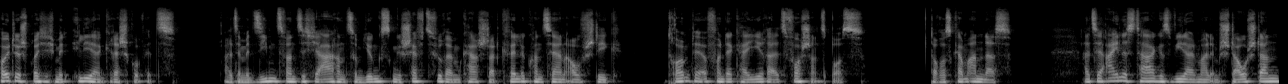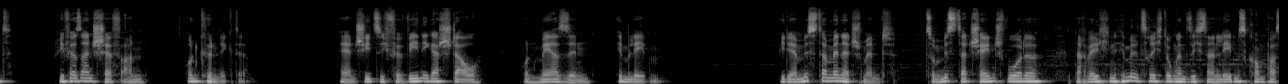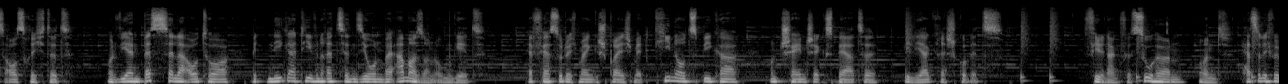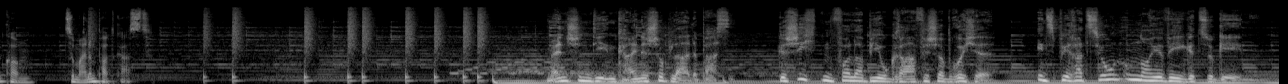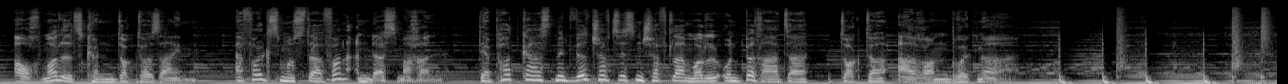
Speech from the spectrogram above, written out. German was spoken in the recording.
Heute spreche ich mit Ilja Greschkowitz. Als er mit 27 Jahren zum jüngsten Geschäftsführer im Karstadt-Quelle-Konzern aufstieg, träumte er von der Karriere als Vorstandsboss. Doch es kam anders. Als er eines Tages wieder einmal im Stau stand, rief er seinen Chef an und kündigte. Er entschied sich für weniger Stau und mehr Sinn im Leben. Wie der Mr. Management zum Mr. Change wurde, nach welchen Himmelsrichtungen sich sein Lebenskompass ausrichtet und wie ein Bestseller-Autor mit negativen Rezensionen bei Amazon umgeht, erfährst du durch mein Gespräch mit Keynote-Speaker und Change-Experte Ilya Greschkowitz. Vielen Dank fürs Zuhören und herzlich willkommen zu meinem Podcast. Menschen, die in keine Schublade passen. Geschichten voller biografischer Brüche. Inspiration, um neue Wege zu gehen. Auch Models können Doktor sein. Erfolgsmuster von Andersmachern. Der Podcast mit Wirtschaftswissenschaftler, Model und Berater Dr. Aaron Brückner.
